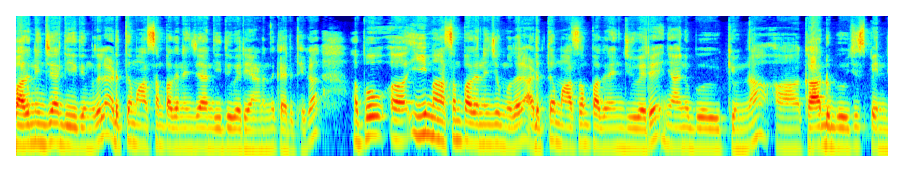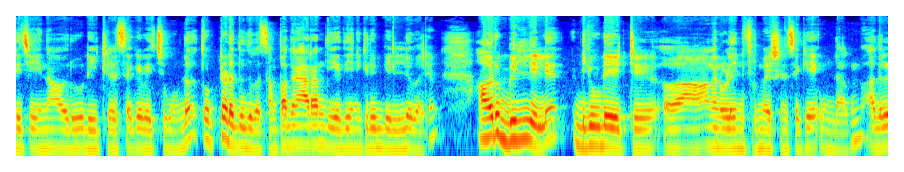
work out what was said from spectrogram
പതിനഞ്ചാം തീയതി മുതൽ അടുത്ത മാസം പതിനഞ്ചാം തീയതി വരെയാണെന്ന് കരുതുക. അപ്പോൾ ഈ മാസം പതിനഞ്ച് മുതൽ അടുത്ത മാസം പതിനഞ്ച് വരെ ഞാൻ ഉപയോഗിക്കുന്ന കാർഡ് ഉപയോഗിച്ച് സ്പെൻഡ് ചെയ്യുന്ന ഒരു ഡീറ്റെയിൽസ് ഒക്കെ വെച്ചുകൊണ്ട് തൊട്ടടുത്ത ദിവസം പതിനാറാം തീയതി എനിക്കൊരു ബില്ല് വരും. ആ ഒരു ബില്ലിൽ ഡ്യൂ ഡേറ്റ് അങ്ങനെയുള്ള ഇൻഫർമേഷൻസ് ഒക്കെ ഉണ്ടാകും. അതിൽ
